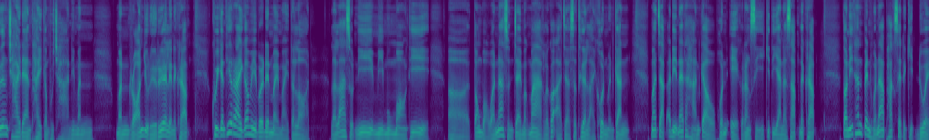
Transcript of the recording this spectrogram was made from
เรื่องชายแดนไทยกัมพูชานี่มันมันร้อนอยู่เรื่อยๆเลยนะครับ คุยกันที่ไรก็มีประเด็นใหม่ๆตลอด และล่าสุดนี่มีมุมมองที่เอ่อต้องบอกว่าน่าสนใจมากๆ แล้วก็อาจจะสะเทือนหลายคนเหมือนกัน มาจากอดีตนายทหารเก่าพลเอกรังสีกิติยานทรัพย์นะครับ ตอนนี้ท่านเป็นหัวหน้าพักเศรษฐกิจด้วย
